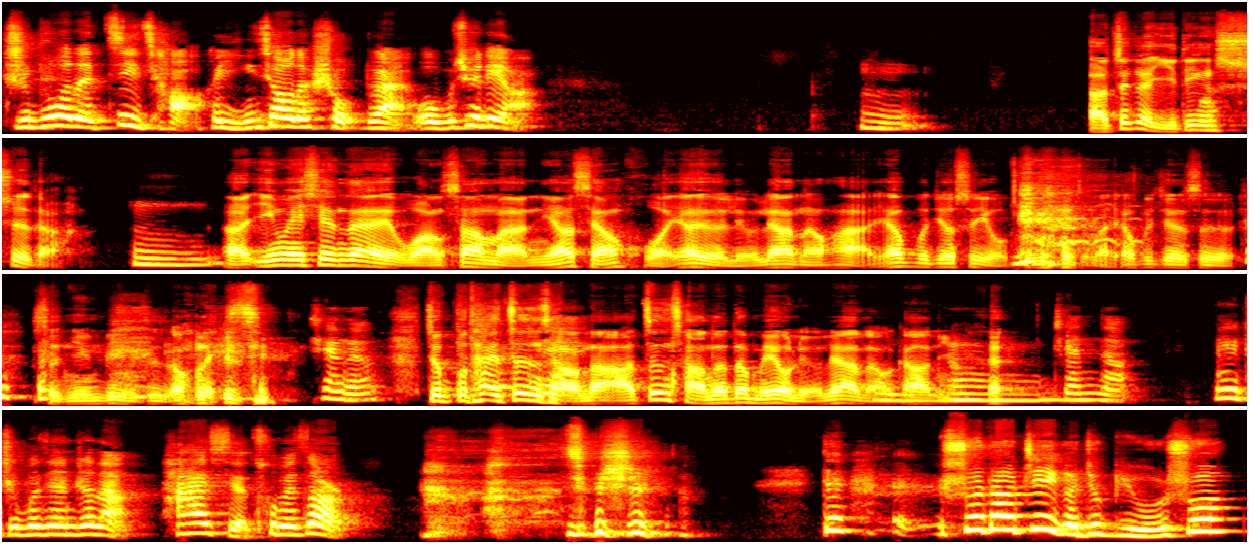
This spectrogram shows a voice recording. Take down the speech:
直播的技巧和营销的手段，我不确定啊。嗯。啊，这个一定是的。嗯。啊，因为现在网上嘛，你要想火，要有流量的话，要不就是有病是吧？要不就是神经病这种类型。真的。就不太正常的啊，正常的都没有流量的，我告诉你们。真的，那个直播间真的，他还写错别字儿，就是。对，说到这个，就比如说。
